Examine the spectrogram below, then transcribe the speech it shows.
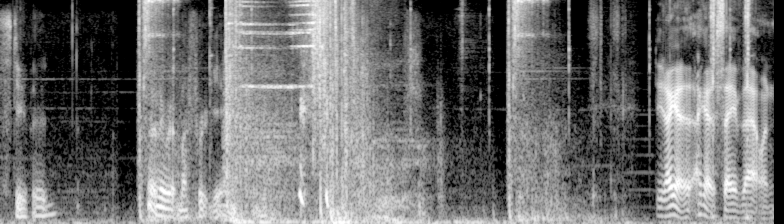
stupid. I never had my fruit game. Dude, I gotta, I gotta save that one.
